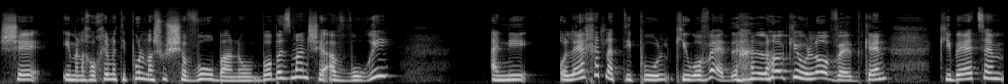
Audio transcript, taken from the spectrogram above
שאם אנחנו הולכים לטיפול, משהו שבור בנו, בו בזמן שעבורי, אני הולכת לטיפול כי הוא עובד, לא כי הוא לא עובד, כן? כי בעצם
